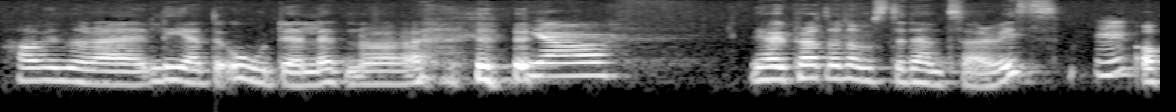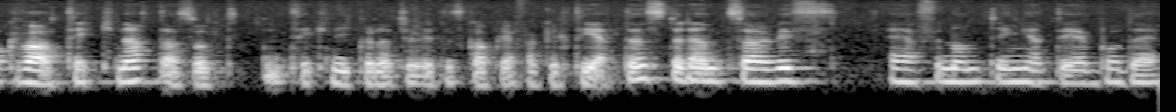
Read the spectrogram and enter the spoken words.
Har vi några ledord eller några... Ja, vi har ju pratat om studentservice Mm. och vad tecknat, alltså teknik och naturvetenskapliga fakultetens studentservice är för någonting. Att det är både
